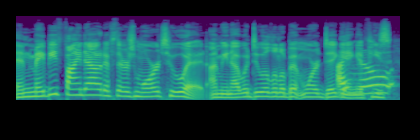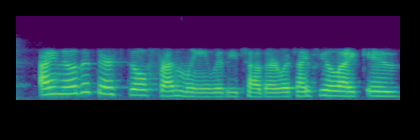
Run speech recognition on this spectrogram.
and maybe find out if there's more to it. I mean, I would do a little bit more digging know, if he's I know that they're still friendly with each other, which I feel like is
